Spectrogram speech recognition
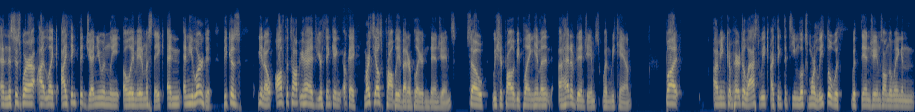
and this is where I like I think that genuinely Ole made a mistake, and and he learned it because you know off the top of your head you're thinking, okay, Martial's probably a better player than Dan James, so we should probably be playing him in, ahead of Dan James when we can, but I mean, compared to last week, I think the team looks more lethal with with Dan James on the wing and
